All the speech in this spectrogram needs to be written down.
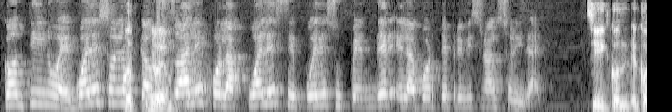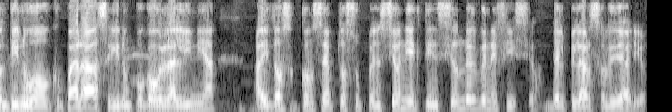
continúe. ¿Cuáles son las causales por las cuales se puede suspender el aporte previsional solidario? Sí, continúo. Para seguir un poco la línea, hay dos conceptos, suspensión y extinción del beneficio del pilar solidario.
